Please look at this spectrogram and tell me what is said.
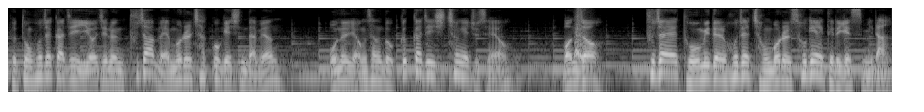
교통 호재까지 이어지는 투자 매물을 찾고 계신다면 오늘 영상도 끝까지 시청해주세요. 먼저 투자에 도움이 될 호재 정보를 소개해드리겠습니다.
